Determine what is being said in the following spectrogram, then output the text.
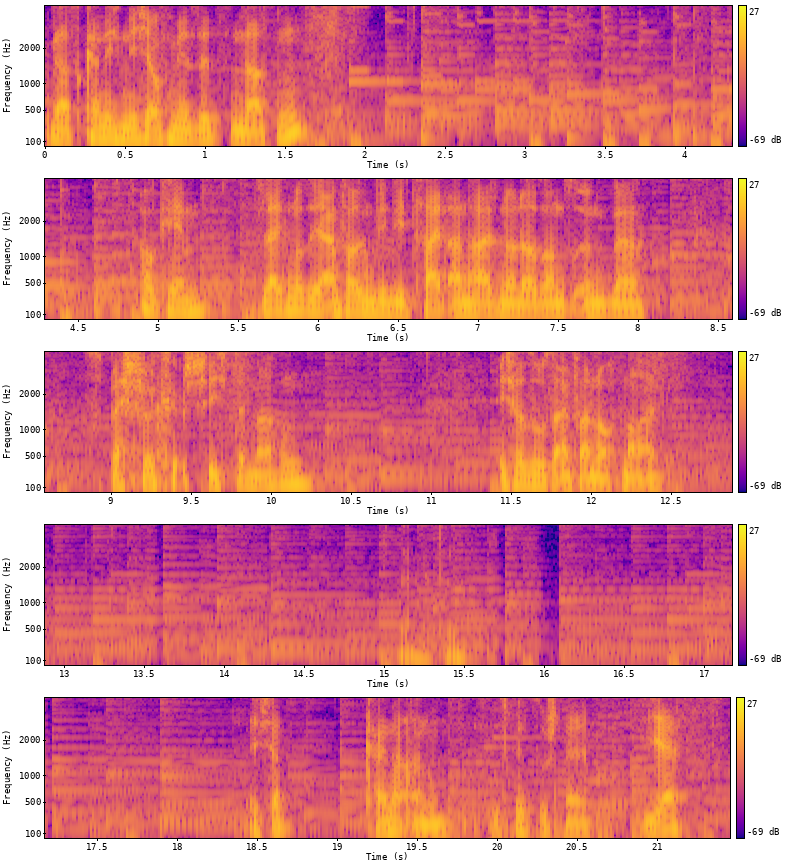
Das kann ich nicht auf mir sitzen lassen. Okay, vielleicht muss ich einfach irgendwie die Zeit anhalten oder sonst irgendeine Special-Geschichte machen. Ich versuche es einfach nochmal. Ich habe keine Ahnung. Es ist mir zu schnell. Yes!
